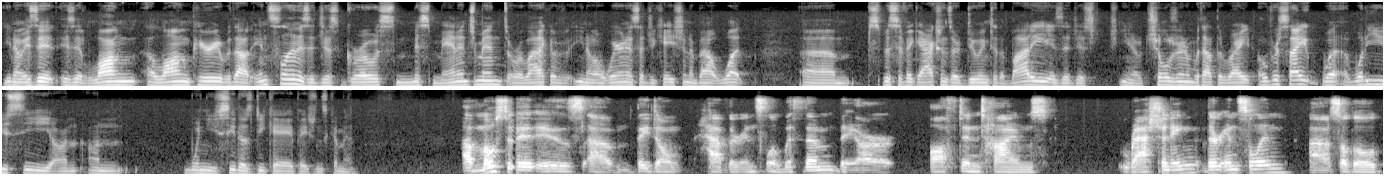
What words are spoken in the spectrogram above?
you know is it is it long a long period without insulin? Is it just gross mismanagement or lack of you know awareness education about what um, specific actions are doing to the body? Is it just you know children without the right oversight? What what do you see on on when you see those DKA patients come in? Uh, most of it is um, they don't have their insulin with them. They are oftentimes rationing their insulin. Uh, so they'll,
